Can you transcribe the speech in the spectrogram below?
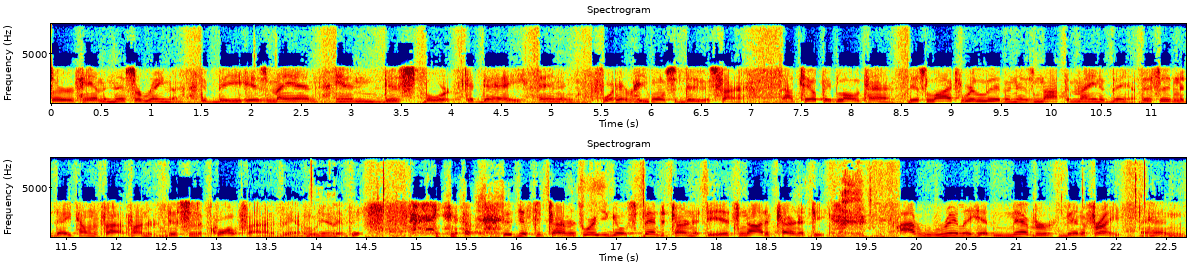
serve Him in this arena, to be His man in this sport today. And whatever He wants to do is fine. I tell people all the time, this life we're living is not the main event. This isn't the Daytona 500. This is a qualifying event. Yeah. you know, it just determines where you're going to spend eternity. It's not eternity. I really have never been afraid, and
